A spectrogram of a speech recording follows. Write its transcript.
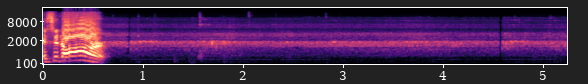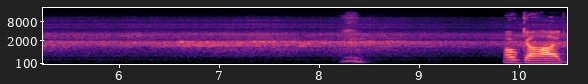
I said R! Oh god.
